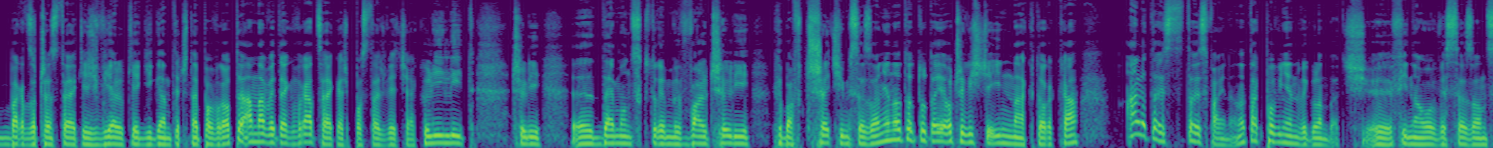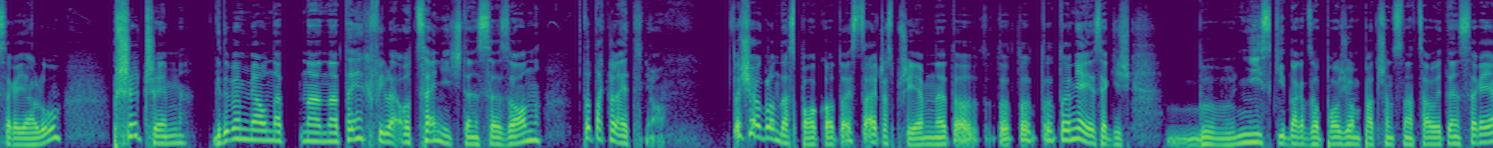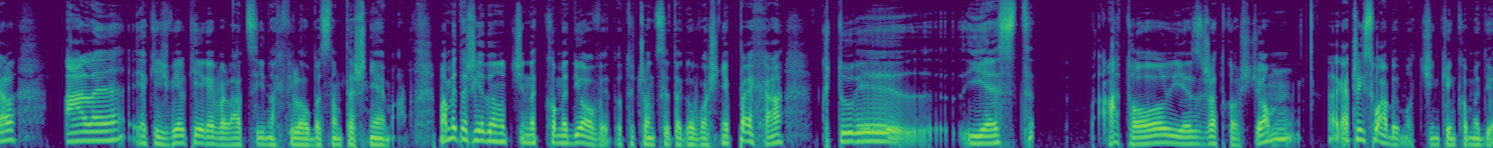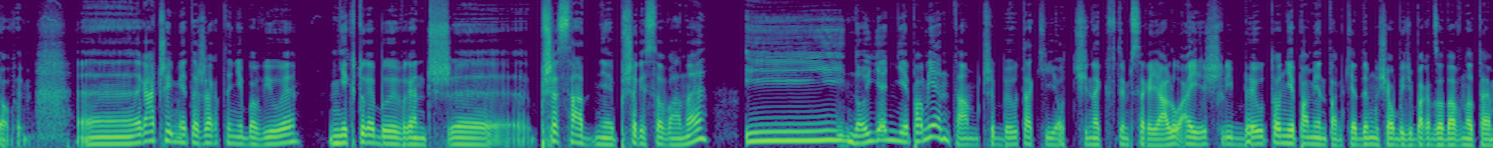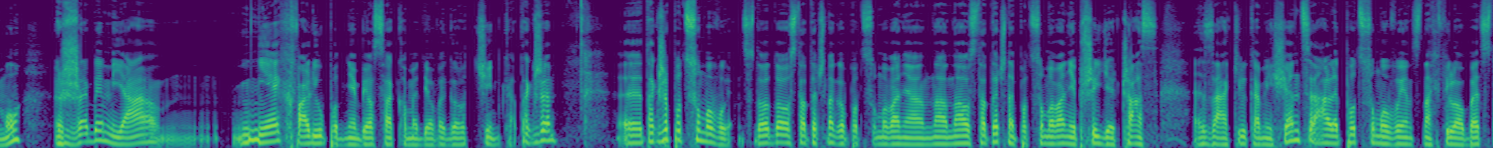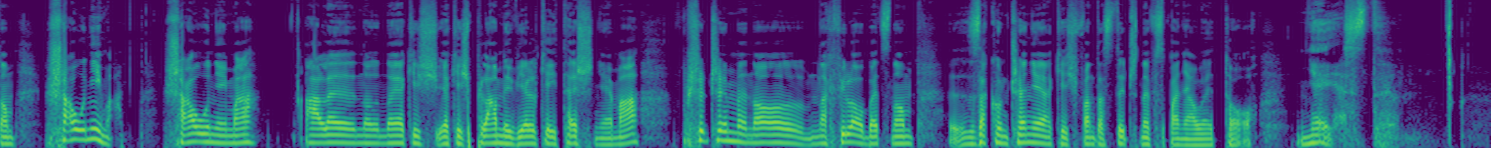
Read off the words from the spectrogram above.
bardzo często jakieś wielkie, gigantyczne powroty, a nawet jak wraca jakaś postać, wiecie, jak Lilith, czyli e, demon, z którym walczyli chyba w trzecim sezonie, no to tutaj oczywiście inna aktorka, ale to jest, to jest fajne. No tak powinien wyglądać e, finałowy sezon serialu. Przy czym, gdybym miał na, na, na tę chwilę ocenić ten sezon, to tak letnio. To się ogląda spoko, to jest cały czas przyjemne, to, to, to, to, to nie jest jakiś niski bardzo poziom patrząc na cały ten serial, ale jakiejś wielkiej rewelacji na chwilę obecną też nie ma. Mamy też jeden odcinek komediowy dotyczący tego właśnie pecha, który jest, a to jest rzadkością, raczej słabym odcinkiem komediowym. E, raczej mnie te żarty nie bawiły. Niektóre były wręcz e, przesadnie przerysowane. I no ja nie pamiętam, czy był taki odcinek w tym serialu, a jeśli był, to nie pamiętam kiedy, musiał być bardzo dawno temu, żebym ja nie chwalił podniebiosa komediowego odcinka. Także, e, także podsumowując, do, do ostatecznego podsumowania, na, na ostateczne podsumowanie przyjdzie czas za kilka miesięcy, ale podsumowując na chwilę obecną, szału nie ma. Szału nie ma, ale no, no jakieś, jakieś plamy wielkiej też nie ma. Przy czym no, na chwilę obecną zakończenie jakieś fantastyczne, wspaniałe to nie jest.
